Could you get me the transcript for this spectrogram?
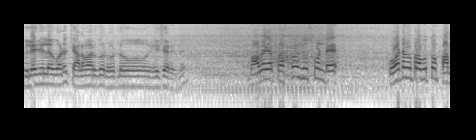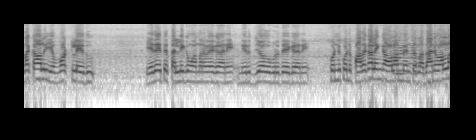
విలేజ్లో కూడా చాలా వరకు రోడ్లు వేసారండి బాబాయ్ గారు ప్రస్తుతం చూసుకుంటే కూటమి ప్రభుత్వం పథకాలు ఇవ్వట్లేదు. ఏదైతే తల్లికి వందనమే కానీ నిరుద్యోగ భృతే కానీ కొన్ని కొన్ని పథకాలు ఇంకా అవలంబించాలి దానివల్ల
